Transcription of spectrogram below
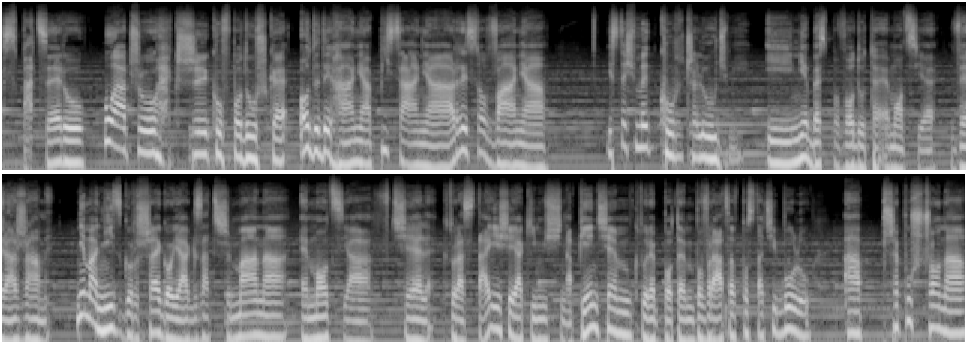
spaceru, płaczu, krzyku w poduszkę, oddychania, pisania, rysowania. Jesteśmy kurcze ludźmi i nie bez powodu te emocje wyrażamy. Nie ma nic gorszego jak zatrzymana emocja w ciele, która staje się jakimś napięciem, które potem powraca w postaci bólu, a przepuszczona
